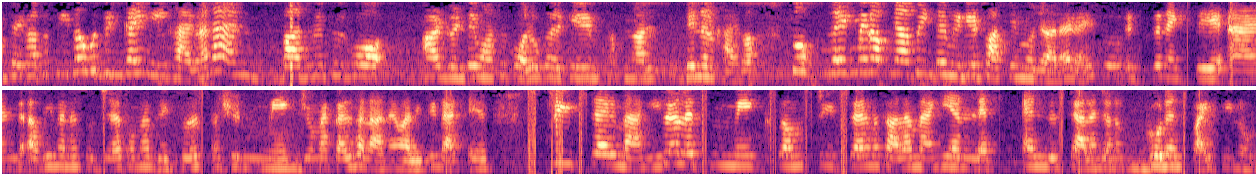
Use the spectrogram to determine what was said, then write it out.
उठेगा तो सीधा वो दिन का ही मील खाएगा ना? एंड बाद में फिर वो आठ घंटे वहाँ से फॉलो करके अपना डिनर खाएगा. सो so, लाइक like, मेरा अपने आप ही इंटरमीडिएट फास्टिंग हो जा रहा है right so it's the next day and अभी मैंने सोचा है for my breakfast I should make जो मैं कल बनाने वाली थी that is street style Maggie. So let's make some street style masala Maggie and let's end this challenge on a good and spicy note.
